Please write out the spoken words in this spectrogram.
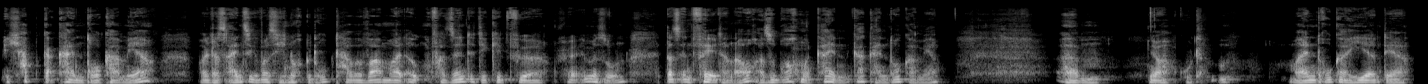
ich habe gar keinen Drucker mehr, weil das Einzige, was ich noch gedruckt habe, war mal irgendein Versendeticket für, für Amazon. Das entfällt dann auch, also braucht man keinen, gar keinen Drucker mehr. Ähm, ja, gut. Mein Drucker hier, der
